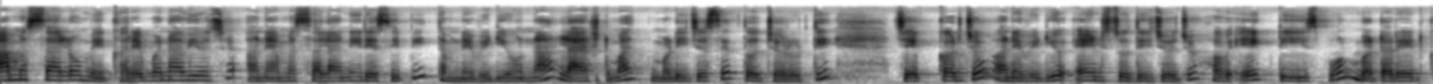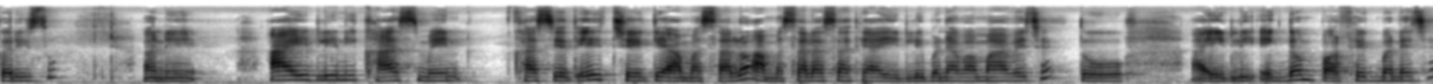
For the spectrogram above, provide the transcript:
આ મસાલો મેં ઘરે બનાવ્યો છે અને આ મસાલાની રેસીપી તમને વિડીયોના લાસ્ટમાં મળી જશે. તો જરૂરથી ચેક કરજો અને વીડિયો એન્ડ સુધી જોજો. હવે એક ટીસ્પૂન બટર એડ કરીશું. અને આ ઇડલીની ખાસ મેઇન ખાસિયત એ જ છે કે આ મસાલો, આ મસાલા સાથે આ ઇડલી બનાવવામાં આવે છે. તો આ ઇડલી એકદમ પરફેક્ટ બને છે.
